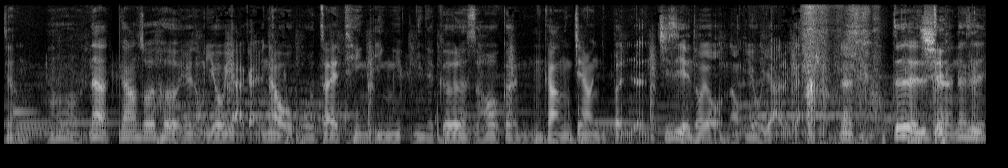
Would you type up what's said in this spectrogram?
这样。哦，那你刚刚说鹤有一种优雅感觉，那我我在听音你的歌的时候，跟刚刚见到你本人，其实也都有那种优雅的感觉。那这是真的，那是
